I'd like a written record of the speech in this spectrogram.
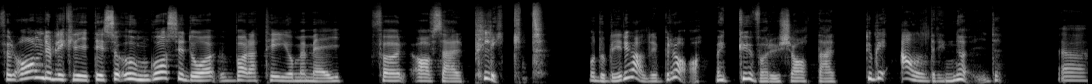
För om du blir kritisk så umgås ju då bara Theo med mig för av så här plikt. Och då blir det ju aldrig bra. Men gud vad du tjatar! Du blir aldrig nöjd. Ja.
